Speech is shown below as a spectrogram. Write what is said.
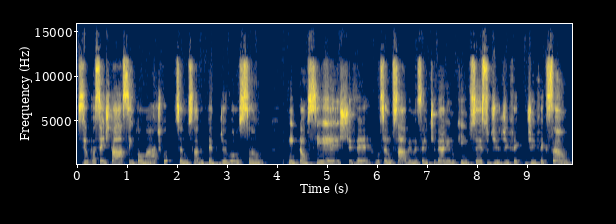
Se o paciente está assintomático, você não sabe o tempo de evolução, então, se ele estiver, você não sabe, mas se ele estiver ali no quinto, sexto dia de, de infecção,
